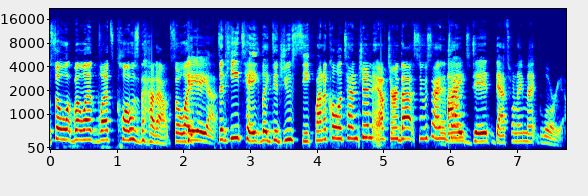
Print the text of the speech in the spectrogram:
so but let, let's close that out. So like yeah, yeah, yeah. Did he take like did you seek medical attention after that suicide attempt? I did. That's when I met Gloria.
